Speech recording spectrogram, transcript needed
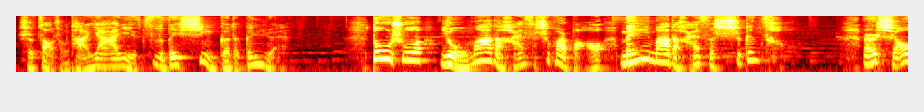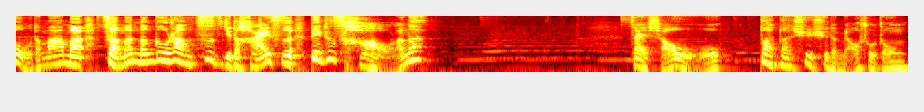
是造成他压抑自卑性格的根源。都说有妈的孩子是块宝，没妈的孩子是根草，而小五的妈妈怎么能够让自己的孩子变成草了呢？在小五。断断续续的描述中，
